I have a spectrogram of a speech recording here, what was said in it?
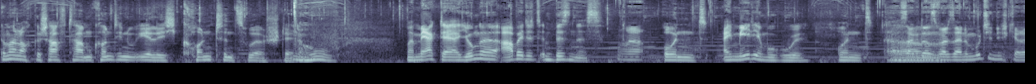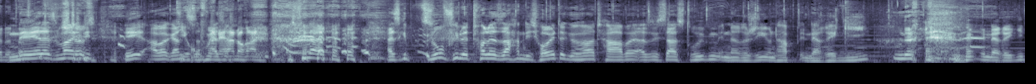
immer noch geschafft haben, kontinuierlich Content zu erstellen. Man merkt, der Junge arbeitet im Business. Ja. Und ein Medienmogul. Und Er sagt das, ähm, weil seine Mutti nicht geredet hat. Nee, das mache ich nicht. Nee, aber ganz Die rufen wir also, ja noch an. Also es gibt so viele tolle Sachen, die ich heute gehört habe. Also ich saß drüben in der Regie und habe in der Regie, in der Regie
